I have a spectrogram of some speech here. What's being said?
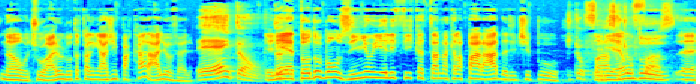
Não, o tio Airo luta com a linhagem pra caralho, velho. É, então. Ele Tan- é todo bonzinho e ele fica, sabe, naquela parada de tipo... O que, que eu faço? ele é o que, um que eu dos. é,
